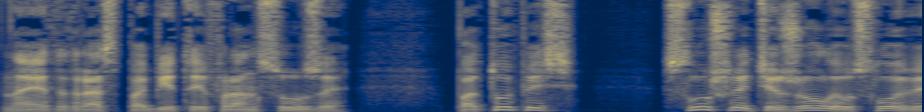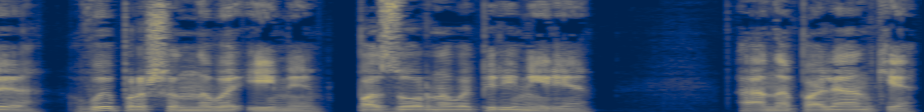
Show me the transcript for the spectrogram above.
На этот раз побитые французы, потупясь, слушали тяжелые условия выпрошенного ими позорного перемирия. А на полянке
